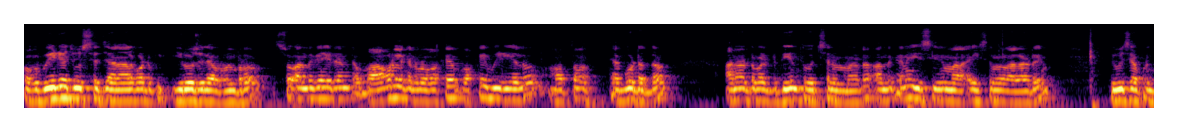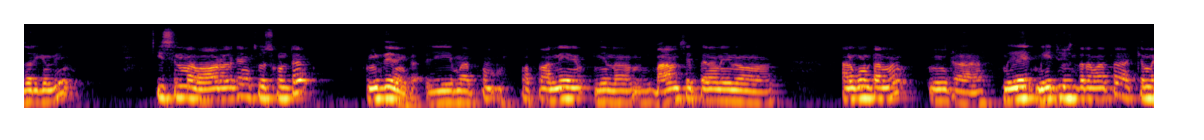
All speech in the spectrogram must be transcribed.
ఒక వీడియో చూస్తే జనాలు కూడా ఈ రోజులు ఎవరు ఉండరు. సో అందుకని ఏంటంటే ఓవర్లు కనమాట ఒకే ఒకే వీడియోలో మొత్తం తగ్గొట్టద్దాం అన్నటువంటి దీంతో వచ్చానమాట అందుకని ఈ సినిమా ఈ సినిమాలో అలాంటి రివ్యూ చెప్పడం జరిగింది. ఈ సినిమా ఓవరాల్గా చూసుకుంటే ఇంతే ఇంకా. ఈ మొత్తం మొత్తం అన్నీ నేను బాగా చెప్పాను నేను అనుకుంటాను. ఇంకా మీరే మీరు చూసిన తర్వాత కింద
